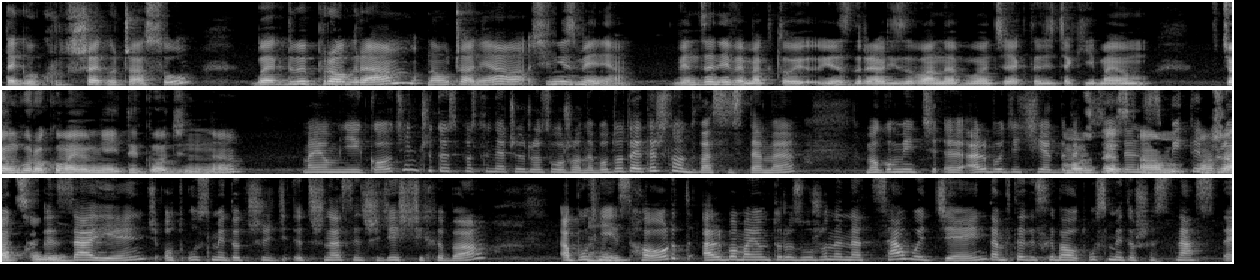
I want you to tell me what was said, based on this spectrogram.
tego krótszego czasu, bo jak gdyby program nauczania się nie zmienia. Więc ja nie wiem, jak to jest realizowane w momencie, jak te dzieciaki mają w ciągu roku mają mniej tych godzin, nie? Mają mniej godzin, czy to jest po prostu inaczej rozłożone? Bo tutaj też są dwa systemy. Mogą mieć e, albo dzieci jakby taki jeden a, zbity blok rację, zajęć od 8 do 30 13.30 chyba, a później Mhm. jest hort, albo mają to rozłożone na cały dzień, tam wtedy jest chyba od 8 do 16,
